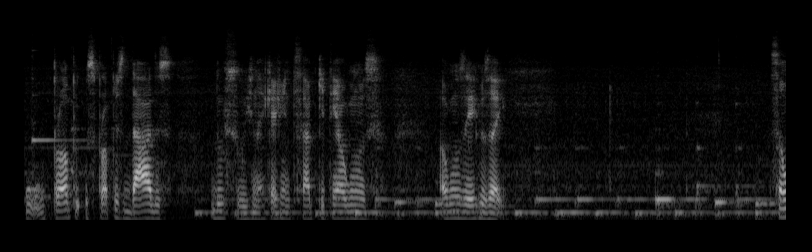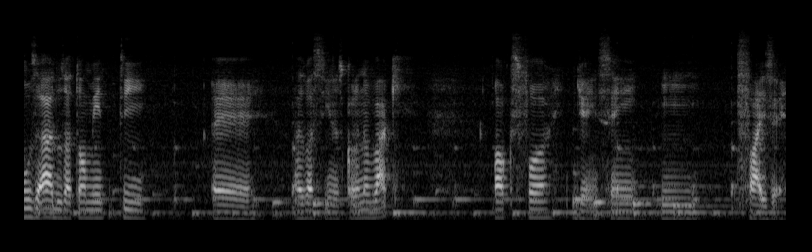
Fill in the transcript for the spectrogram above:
o próprio, os próprios dados do SUS, né? Que a gente sabe que tem alguns, alguns erros aí. São usados atualmente é, as vacinas Coronavac, Oxford, Janssen e Pfizer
